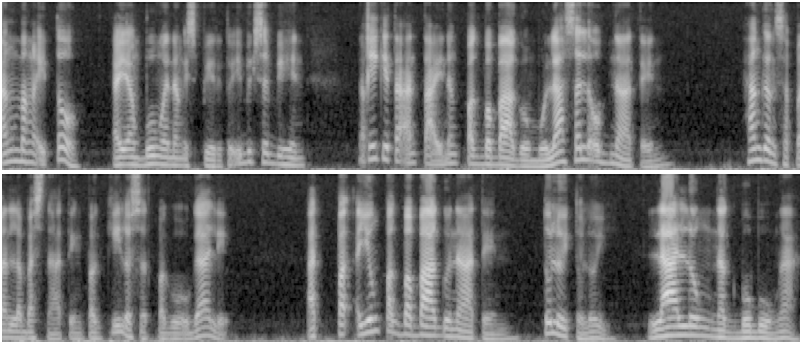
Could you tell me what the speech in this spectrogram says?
ang mga ito ay ang bunga ng Espiritu, ibig sabihin, nakikitaan tayo ng pagbabago mula sa loob natin hanggang sa panlabas nating pagkilos at pag-uugali. At pa- yung pagbabago natin, tuloy-tuloy, lalong nagbubunga,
